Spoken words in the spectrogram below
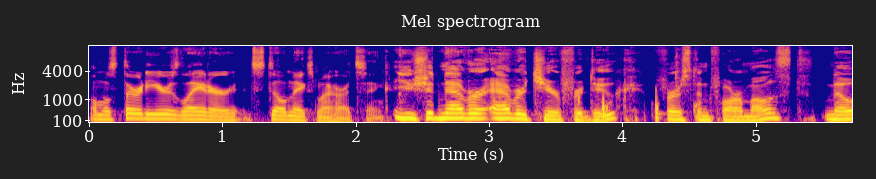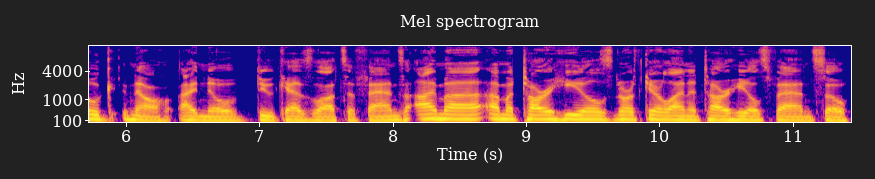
almost 30 years later, it still makes my heart sink. You should never ever cheer for Duke. First and foremost, no, no. I know Duke has lots of fans. I'm a I'm a Tar Heels, North Carolina Tar Heels fan. So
